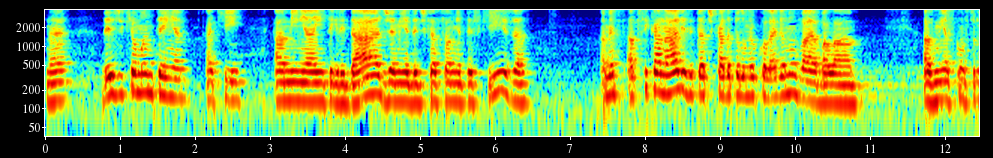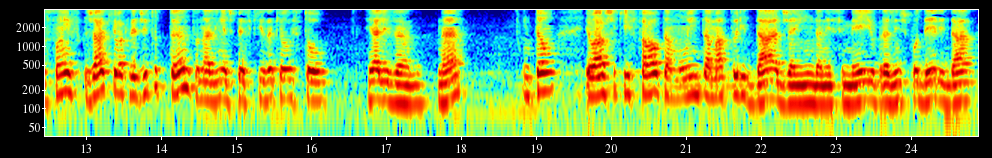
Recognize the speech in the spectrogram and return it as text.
né? Desde que eu mantenha aqui a minha integridade, a minha dedicação à minha pesquisa, a, minha, a psicanálise praticada pelo meu colega não vai abalar as minhas construções, já que eu acredito tanto na linha de pesquisa que eu estou realizando, né? Então, eu acho que falta muita maturidade ainda nesse meio para a gente poder lidar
